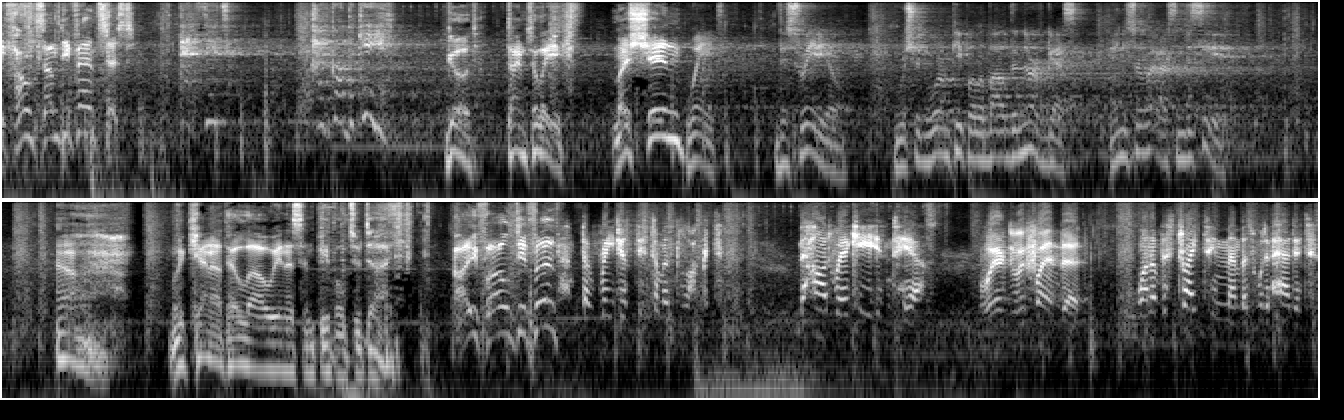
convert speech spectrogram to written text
I found some defenses. That's it. I've got the key. Good. Time to leave. Machine. Wait, this radio. We should warn people about the nerve gas. Any survivors in the city? Ah, we cannot allow innocent people to die. I found defense. The radio system is locked. The hardware key isn't here. Where do we find that? One of the strike team members would have had it.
